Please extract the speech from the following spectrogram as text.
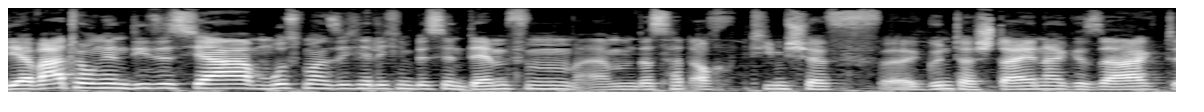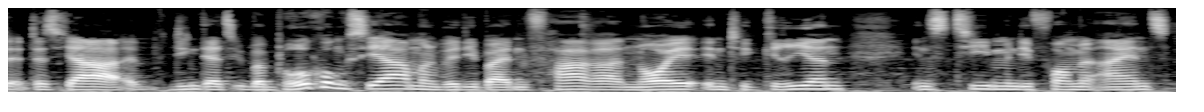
Die Erwartungen dieses Jahr muss man sicherlich ein bisschen dämpfen. Ähm, das hat auch Teamchef äh, Günther Steiner gesagt. Das Jahr dient als Überbrückungsjahr. Man will die beiden Fahrer neu integrieren ins Team, in die Formel 1.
